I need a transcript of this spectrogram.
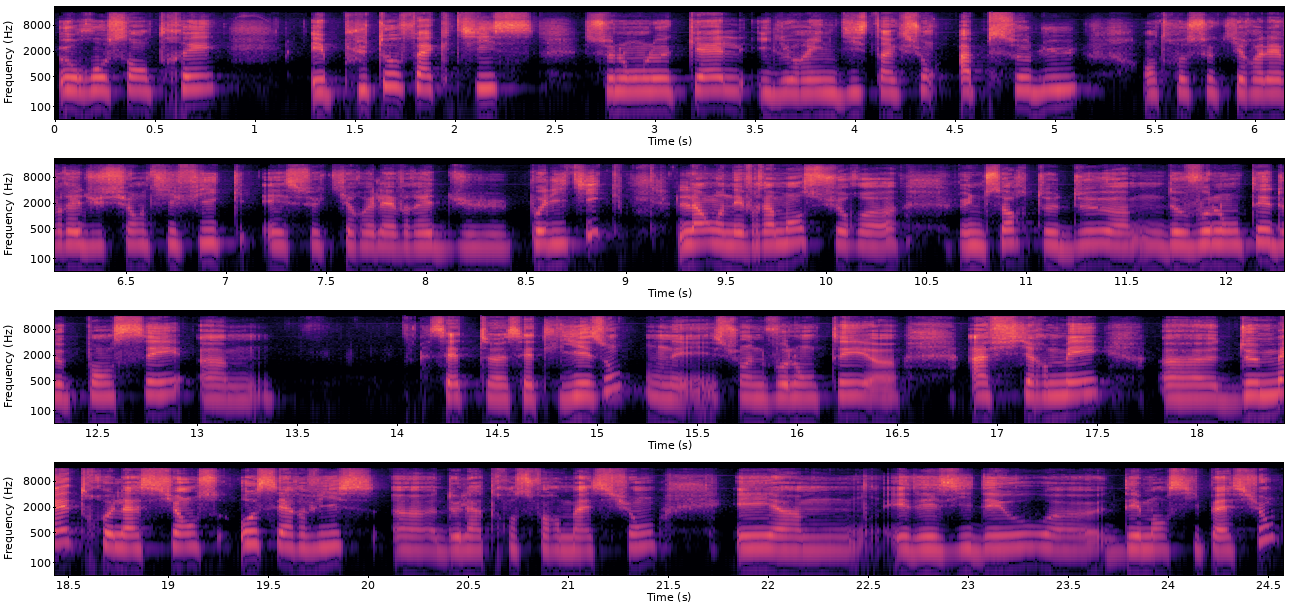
eurocentré et plutôt factice, selon lequel il y aurait une distinction absolue entre ce qui relèverait du scientifique et ce qui relèverait du politique. Là, on est vraiment sur une sorte de volonté de penser cette, cette, liaison. On est sur une volonté euh, affirmée euh, de mettre la science au service euh, de la transformation et, des idéaux d'émancipation.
